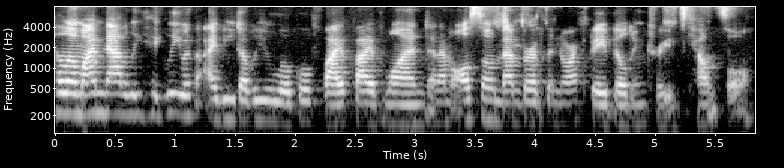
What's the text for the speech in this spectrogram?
Hello, I'm Natalie Higley with IBEW Local 551, and I'm also a member of the North Bay Building Trades Council.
